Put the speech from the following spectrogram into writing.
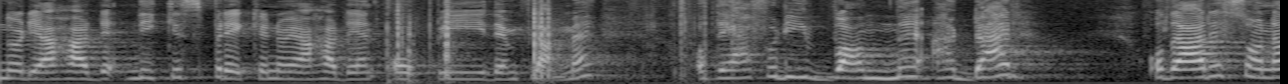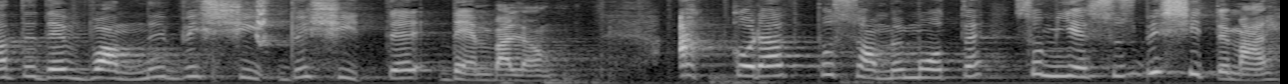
når jeg har den ikke spreker når jeg har den oppi den flamme? Og det er fordi vannet er der. Og da er det sånn at det vannet beskytter den ballongen. Akkurat på samme måte som Jesus beskytter meg.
